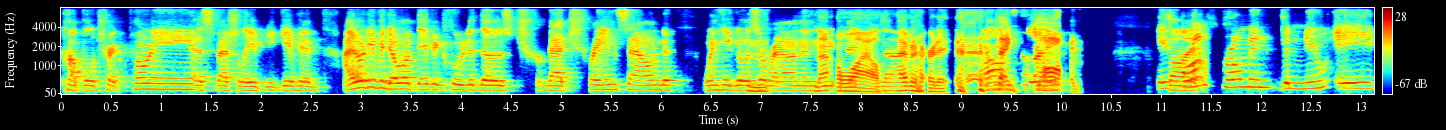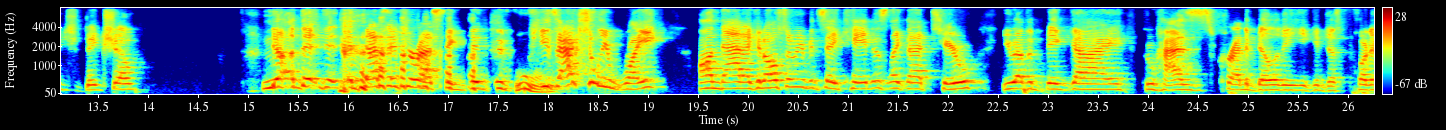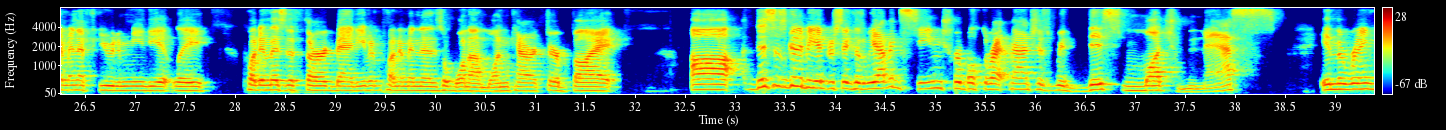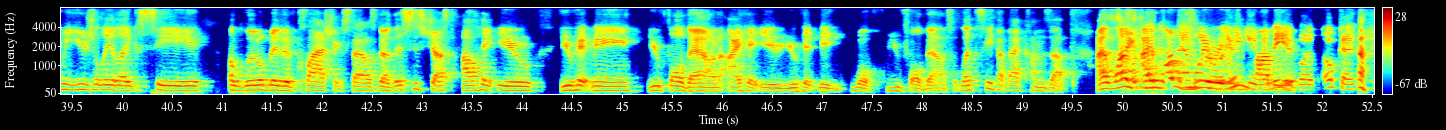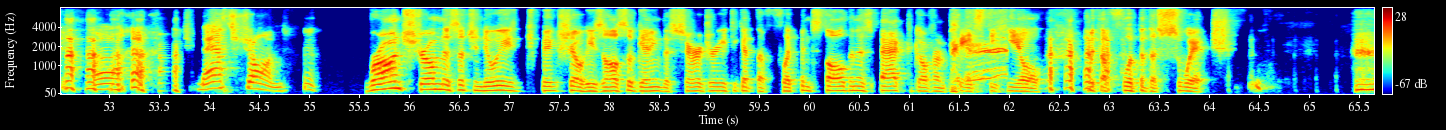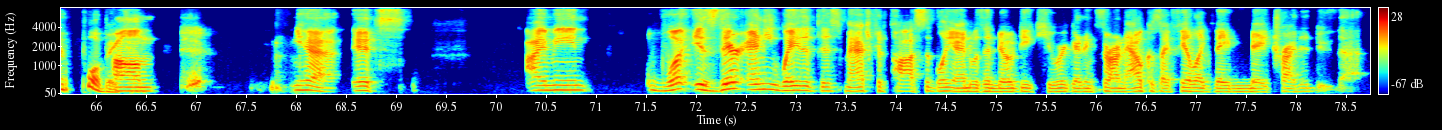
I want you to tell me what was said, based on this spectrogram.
couple trick pony, especially if you give him. I don't even know if they've included those tr- that train sound when he goes Mm, around and Not in a while. and, uh, I haven't heard it. Um, Thank God. Is But- Braun Strowman the new age Big Show? No, th- th- that's interesting. Th- th- He's actually right on that. I could also even say Kane is like that too. You have a big guy who has credibility. You could just put him in a feud immediately, put him as a third man, even put him in as a one-on-one character. But uh, this is going to be interesting because we haven't seen triple threat matches with this much mess in the ring. We usually like see a little bit of clashing styles. No, this is just I'll hit you, you hit me, you fall down, I hit you, you hit me, well, you fall down. So let's see how that comes up. I like I love a family reunion Bobby me, but okay. Uh, Masked Sean. Braun Strowman is such a new age big show. He's also getting the surgery to get the flip installed in his back to go from face to heel with a flip of the switch. Poor big. Um, yeah, it's. I mean, what is there any way that this match could possibly end with a no DQ or getting thrown out? Because I feel like they may try to do that.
